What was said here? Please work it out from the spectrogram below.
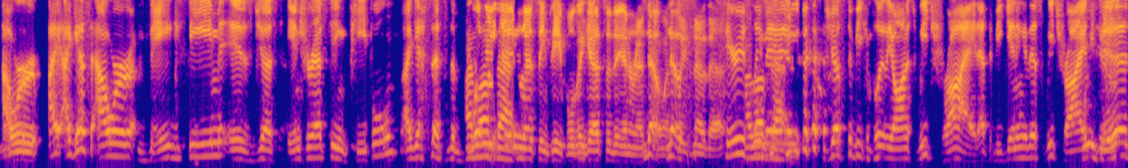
Don't. Our, I, I guess our vague theme is just interesting people. I guess that's the. I love that. Interesting people. The guests are the interesting No, ones. no, Please know that. Seriously, I love man. just to be completely honest, we tried at the beginning of this. We tried We to did.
